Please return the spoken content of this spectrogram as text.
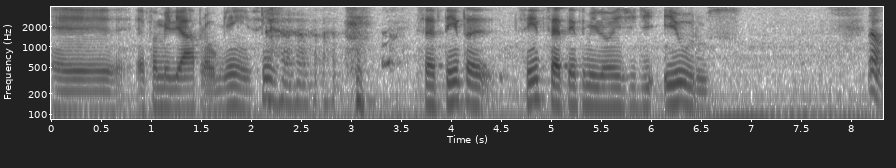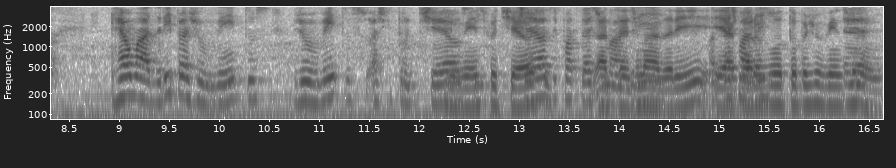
é, é familiar pra alguém, assim? 70, 170 milhões de, de euros. Não, Real Madrid para Juventus, Juventus acho que pro Chelsea, Juventus pro Chelsea, Chelsea pro Atlético, Atlético de Madrid. Madrid, e Atlético agora Madrid- voltou pra Juventus de É. novo.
